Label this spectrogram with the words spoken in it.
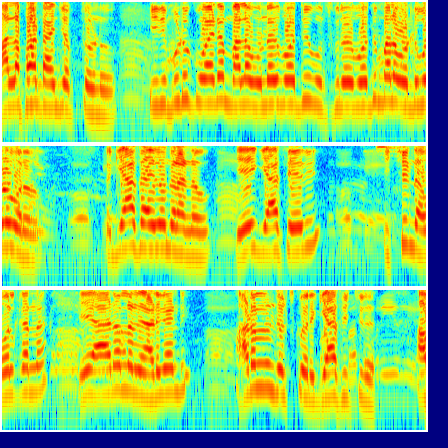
మళ్ళా పంట అని చెప్తుండు. ఇది బుడుకు అంటే మళ్ళీ ఉన్నది పోద్ది ఉంచుకున్నది పోద్ది మళ్ళీ ఒడ్డు కూడా కొనరు. ఓకే. గ్యాస్ ఐదు వందలు అన్నావు. ఏ గ్యాస్ ఏది? ఇచ్చిండు ఎవరికన్నా? ఏ ఆడవాళ్ళని అడగండి. ఆడవాళ్ళని తెలుసుకోరు గ్యాస్ ఇచ్చిండు ఆ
